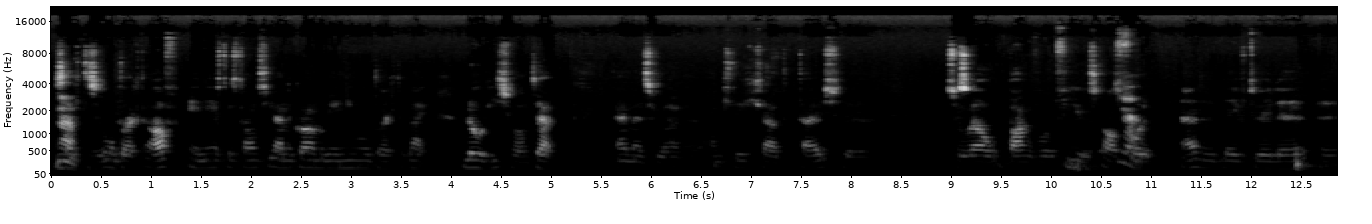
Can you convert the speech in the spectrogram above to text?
Ja. zijn opdracht af in eerste instantie en er kwamen weer nieuwe opdrachten bij. Logisch, want ja, hè, mensen waren angstig, zaten thuis. eh, zowel bang voor het virus als Ja. voor de, hè, de, de eventuele eh,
